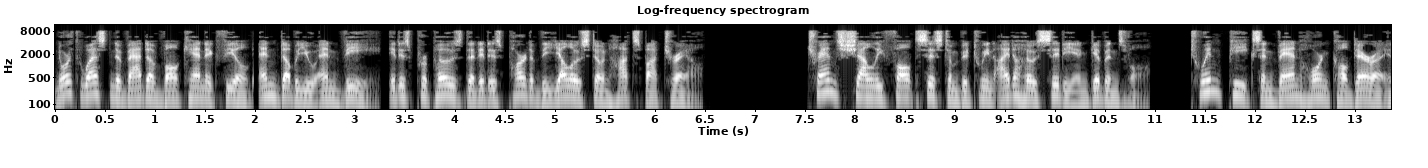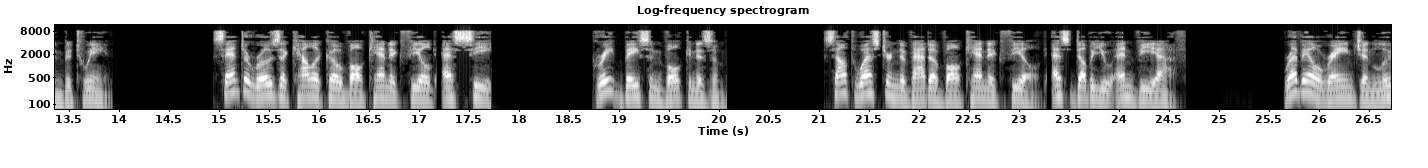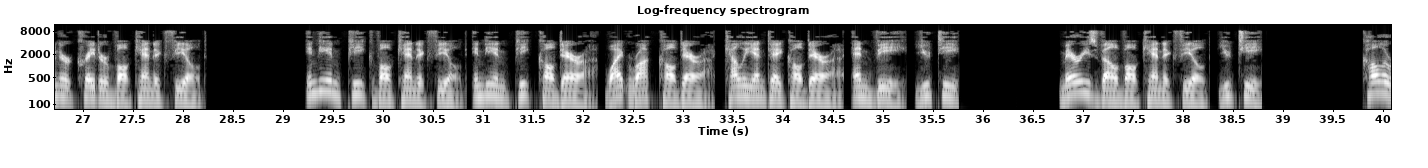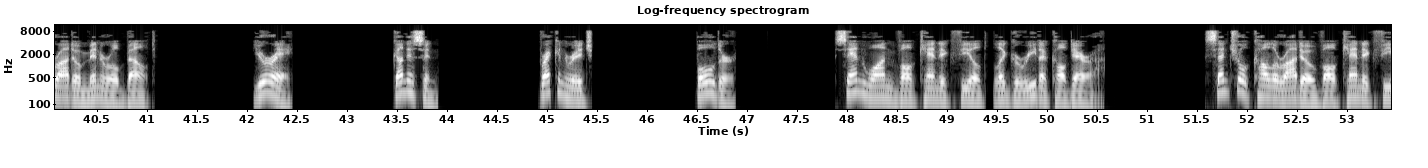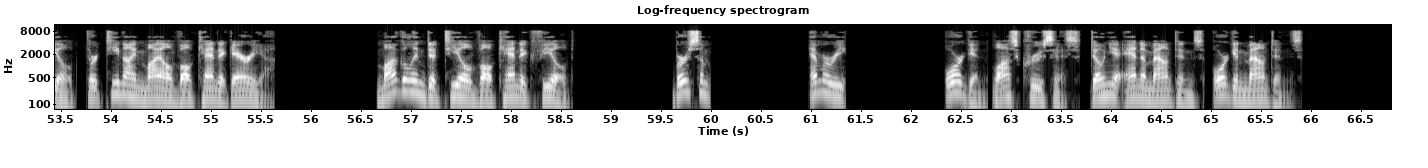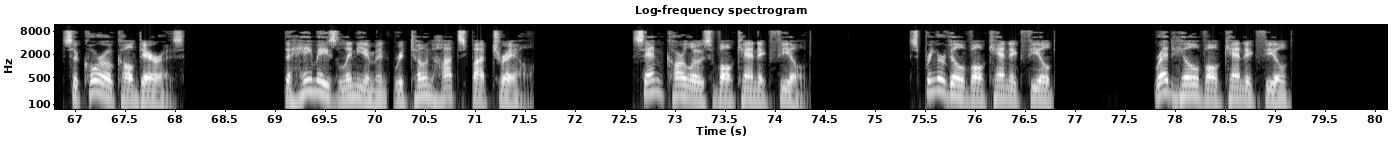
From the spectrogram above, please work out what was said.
Northwest Nevada Volcanic Field (NWNV). It is proposed that it is part of the Yellowstone Hotspot Trail. Trans-Challis Fault System between Idaho City and Gibbonsville. Twin Peaks and Van Horn Caldera in between. Santa Rosa Calico Volcanic Field (SC). Great Basin Volcanism Southwestern Nevada Volcanic Field SWNVF Reveille Range and Lunar Crater Volcanic Field Indian Peak Volcanic Field Indian Peak Caldera, White Rock Caldera, Caliente Caldera, NV, UT Marysville Volcanic Field, UT Colorado Mineral Belt Ouray Gunnison Breckenridge Boulder San Juan Volcanic Field, La Garita Caldera Central Colorado Volcanic Field, 39-mile volcanic area. Mogollon Datil Volcanic Field. Bursum. Emory Organ Las Cruces, Doña Ana Mountains, Organ Mountains. Socorro Calderas. The Jemez Lineament Raton Hotspot Trail. San Carlos Volcanic Field. Springerville Volcanic Field. Red Hill Volcanic Field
